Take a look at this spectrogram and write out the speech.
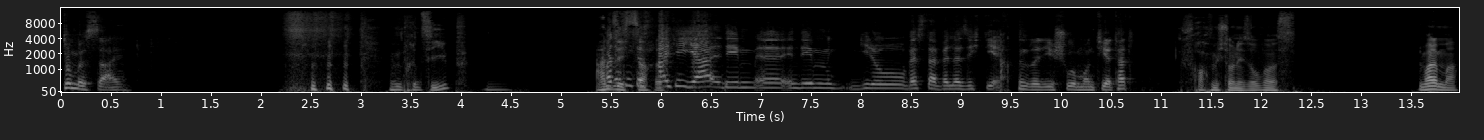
Dummes sein. Im Prinzip. War das nicht das Ansichtssache. gleiche Jahr, in dem, äh, in dem Guido Westerwelle sich die Aktien oder die Schuhe montiert hat? Frag mich doch nicht sowas. Warte mal,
